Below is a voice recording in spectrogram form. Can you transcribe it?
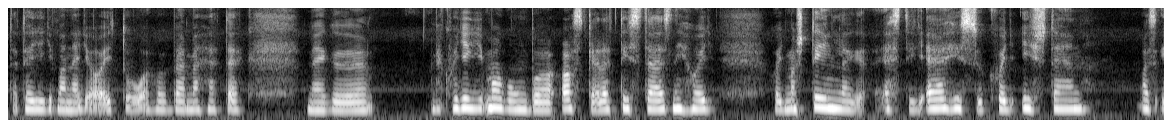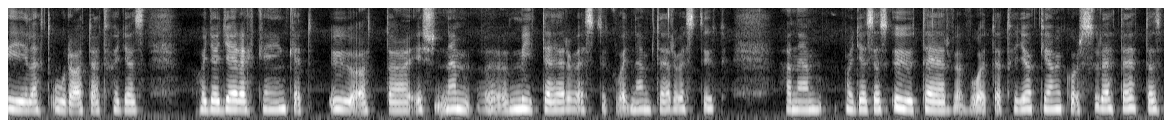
tehát hogy így van egy ajtó, ahol bemehetek, meg, meg hogy így magunkba azt kellett tisztázni, hogy, hogy most tényleg ezt így elhisszük, hogy Isten az élet ura, tehát hogy, az, hogy a gyerekeinket ő adta, és nem mi terveztük, vagy nem terveztük, hanem hogy ez az ő terve volt, tehát hogy aki amikor született, az,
